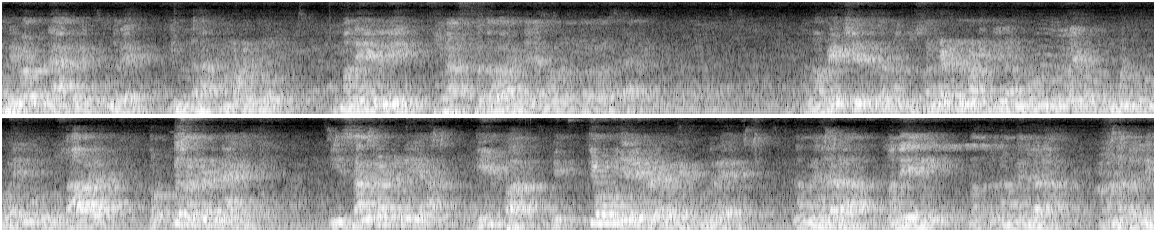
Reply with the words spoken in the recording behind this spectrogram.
ಪರಿವರ್ತನೆ ಆಗಬೇಕು ಅಂದರೆ ಇಂತಹ ಕಮ್ಮಟಗಳು ಮನೆಯಲ್ಲಿ ಶಾಶ್ವತವಾಗಿ ನೆಲೆಗೊಳ್ಳುವಂಥ ವ್ಯವಸ್ಥೆ ಆಗಬೇಕು. ನಾನು ಅಪೇಕ್ಷೆ ಇರ್ತಕ್ಕಂಥದ್ದು ಸಂಘಟನೆ ಮಾಡಿದ್ದೀರಾ? ನೂರು, ನೂರೈವತ್ತು, ಮುನ್ನೂರು, ಐನೂರು, ಸಾವಿರ ದೊಡ್ಡ ಸಂಘಟನೆ ಆಗಿದೆ. ಈ ಸಂಘಟನೆಯ ದೀಪ ನಿತ್ಯವೂ ಎಲ್ಲಿ ಬೆಳಗಬೇಕು ಅಂದರೆ ನಮ್ಮೆಲ್ಲರ ಮನೆಯಲ್ಲಿ ಮತ್ತು ನಮ್ಮೆಲ್ಲರ ಮನದಲ್ಲಿ,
